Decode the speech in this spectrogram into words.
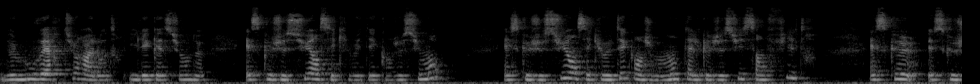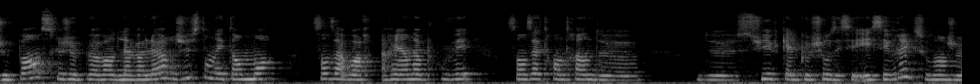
de l'ouverture à l'autre, il est question de est-ce que je suis en sécurité quand je suis moi? Est-ce que je suis en sécurité quand je me montre tel que je suis sans filtre? Est-ce que, est que je pense que je peux avoir de la valeur juste en étant moi, sans avoir rien à prouver, sans être en train de, de suivre quelque chose? Et c'est vrai que souvent je,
